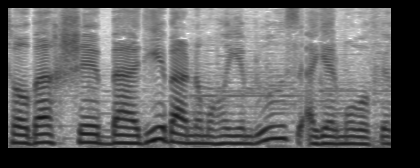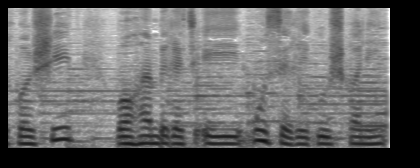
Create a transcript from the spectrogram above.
تا بخش بعدی برنامه های امروز اگر موافق باشید با هم به قطعه موسیقی گوش کنیم.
